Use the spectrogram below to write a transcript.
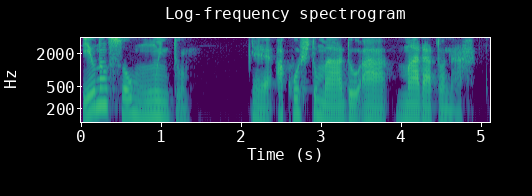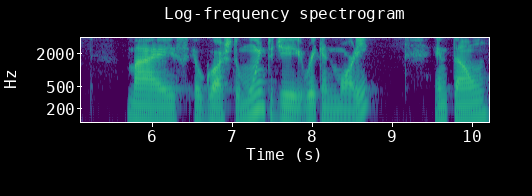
Eu não sou muito é, acostumado a maratonar mas eu gosto muito de Rick and Morty. Então,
